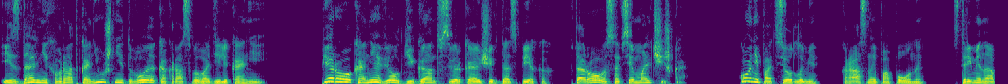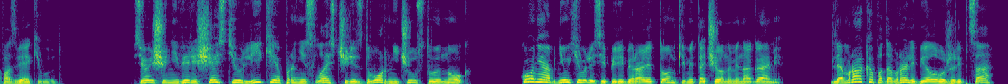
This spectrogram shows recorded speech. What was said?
из дальних врат конюшни двое как раз выводили коней. Первого коня вел гигант в сверкающих доспехах, второго совсем мальчишка. Кони под седлами, красные попоны, стремена позвякивают. Все еще не веря счастью, Ликия пронеслась через двор, не чувствуя ног. Кони обнюхивались и перебирали тонкими точеными ногами. Для мрака подобрали белого жеребца,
